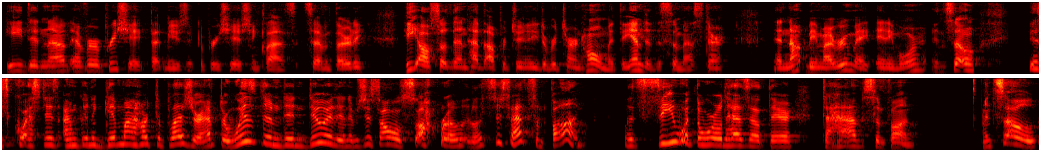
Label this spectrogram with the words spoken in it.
He did not ever appreciate that music appreciation class at 7:30. He also then had the opportunity to return home at the end of the semester and not be my roommate anymore. And so his quest is I'm going to give my heart to pleasure. After wisdom didn't do it and it was just all sorrow, let's just have some fun. Let's see what the world has out there to have some fun. And so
